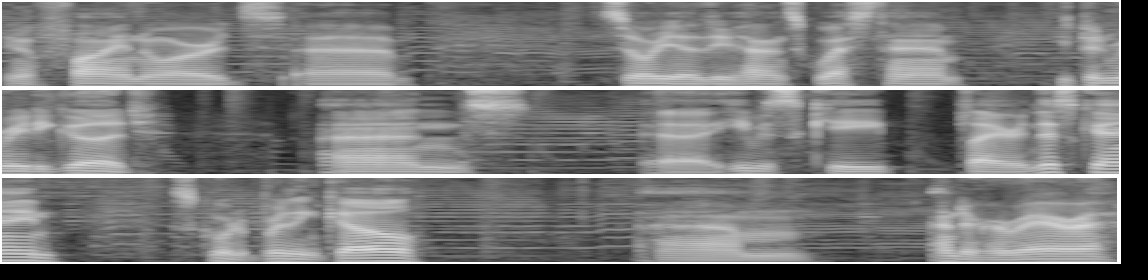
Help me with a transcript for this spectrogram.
you know, Feyenoord, um, Zorya Luhansk, West Ham. He's been really good, and uh, he was the key player in this game. Scored a brilliant goal. Um, Ander Herrera,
